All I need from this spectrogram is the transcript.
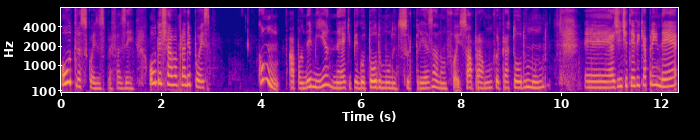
outras coisas para fazer, ou deixava para depois com a pandemia, né, que pegou todo mundo de surpresa, não foi só para um, foi para todo mundo. É, a gente teve que aprender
